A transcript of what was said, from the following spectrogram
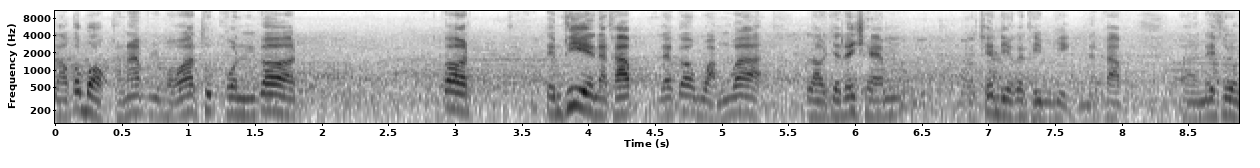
เราก็บอกนะครับบอกว่าทุกคนก็ก็เต็มที่นะครับ แล้วก็หวังว่าเราจะได้แชมป์เช่นเดียวกับทีมหญิงนะครับในส่วน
